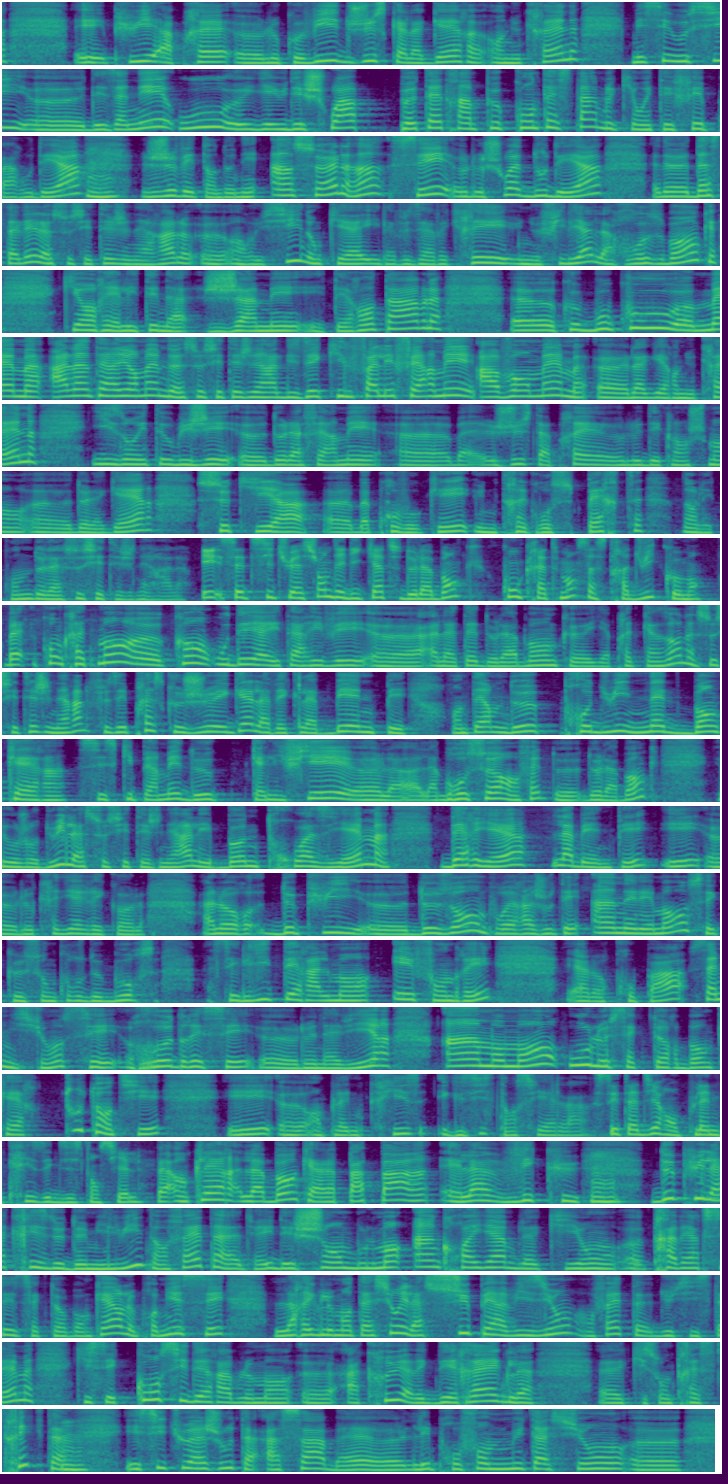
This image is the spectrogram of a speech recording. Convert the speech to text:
Et puis après le Covid jusqu'à la guerre en Ukraine. Mais c'est aussi des années où il y a eu des choix peut-être un peu contestables qui ont été faits par Oudéa. Mhm. Je vais t'en donner un seul. Hein. c'est euh, le choix d'Oudéa d'installer la Société Générale euh, en Russie. Donc, il, avait créé une filiale, la Rosebank, qui en réalité n'a jamais été rentable, euh, que beaucoup, même à l'intérieur même de la Société Générale, disaient qu'il fallait fermer avant même la guerre en Ukraine. Ils ont été obligés de la fermer bah, juste après le déclenchement de la guerre, ce qui a bah, provoqué une très grosse perte dans les comptes de la Société Générale. Et cette situation délicate de la banque, concrètement, ça se traduit comment? Ben, Concrètement, euh, quand Oudéa est arrivé euh, à la tête de la banque euh, il y a près de 15 ans, la Société Générale faisait presque jeu égal avec la BNP en termes de produits nets bancaires. Hein. C'est ce qui permet de qualifier la, grosseur en fait de, la banque. Et aujourd'hui, la Société Générale est bonne troisième derrière la BNP et le Crédit Agricole. Alors depuis deux ans, on pourrait rajouter un élément, c'est que son cours de bourse s'est littéralement effondré. Et alors Krupa, sa mission, c'est redresser le navire à un moment où le secteur bancaire tout entier et euh, en pleine crise existentielle. C'est-à-dire en pleine crise existentielle? Ben, En clair, la banque à papa, hein, elle a vécu. Mhm. Depuis la crise de 2008, en fait, euh, il y a eu des chamboulements incroyables qui ont euh, traversé le secteur bancaire. Le premier, c'est la réglementation et la supervision, en fait, du système qui s'est considérablement accrue avec des règles qui sont très strictes. Mhm. Et si tu ajoutes à, ça ben, les profondes mutations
